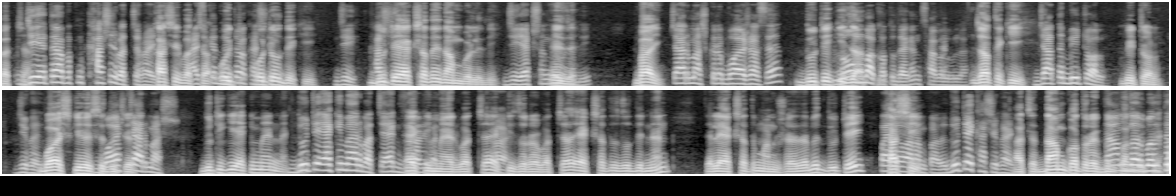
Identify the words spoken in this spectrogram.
বাচ্চা? জি এটা আপনার খাসির বাচ্চা ভাই। খাসির বাচ্চা দুটো। ওইটাও দেখি। জি দুইটা। একসাথেই দাম বলে দিই। জি একসঙ্গে এই যে। ভাই চার মাস করে বয়স আছে। দুইটা কি লম্বা কত দেখেন ছাগলগুলা? যাতে কি? যাতে বিটল। বিটল। জি ভাই। বয়স কি হয়েছে বয়স দুইটা চার মাস। দুটি কি একই মায়ের নাকি? দুইটা একই মায়ের বাচ্চা এক জোড়ারই একই মায়ের বাচ্চা হ্যাঁ। একই জোড়ার বাচ্চা একসাথে যদি নেন তাহলে একসাথে মানুষ হয়ে যাবে দুটেই খাসি। দুইটাই খাসি ভাই। আচ্ছা দাম কত রাখবেন দাম দর? বলতে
